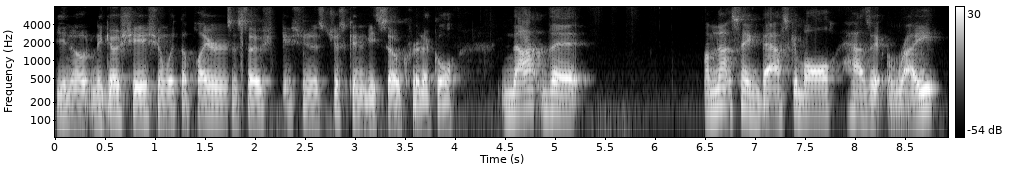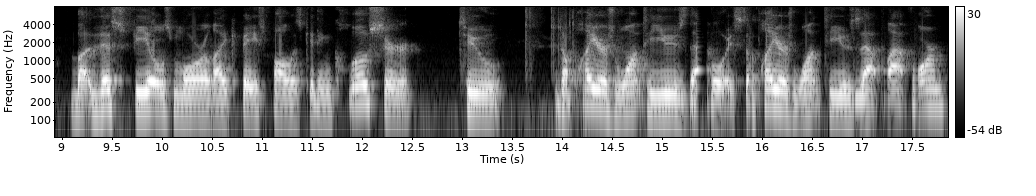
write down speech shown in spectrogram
you know, negotiation with the Players Association is just going to be so critical. Not that I'm not saying basketball has it right, but this feels more like baseball is getting closer to the players want to use that voice. The players want to use that platform.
